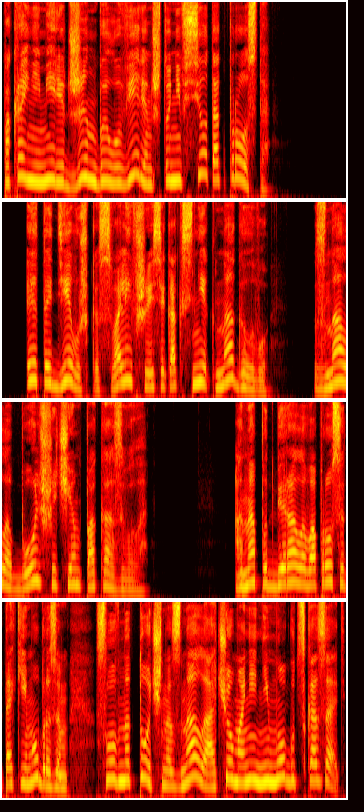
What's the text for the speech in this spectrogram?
По крайней мере, Джин был уверен, что не все так просто. Эта девушка, свалившаяся как снег на голову, знала больше, чем показывала. Она подбирала вопросы таким образом, словно точно знала, о чем они не могут сказать.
